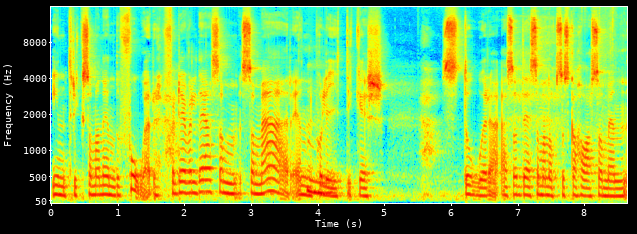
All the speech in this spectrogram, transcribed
intryck som man ändå får. För det är väl det som, som är en mm. politikers stora, alltså det som man också ska ha som en,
